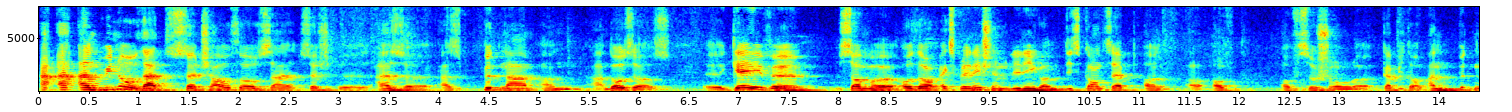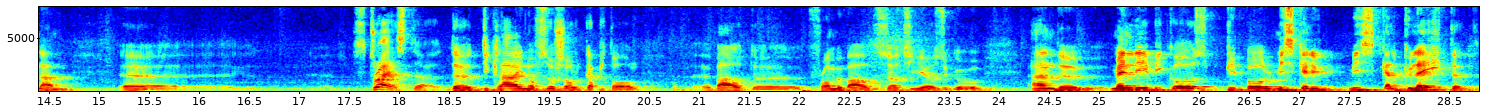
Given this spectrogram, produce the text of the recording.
and we know that such authors uh, such, uh, as, as Putnam and, and others uh, gave uh, some uh, other explanation leading on this concept of, uh, of, of social uh, capital. And Putnam uh, stressed the decline of social capital about, from about 30 years ago, and mainly because people miscal miscalculated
